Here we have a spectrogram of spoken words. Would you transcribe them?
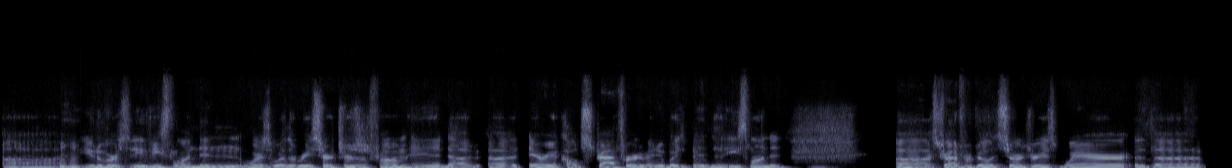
Uh, mm-hmm. University of East London was where the researchers are from, and uh, uh, area called Stratford. If anybody's been to East London, uh, Stratford Village Surgery is where the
